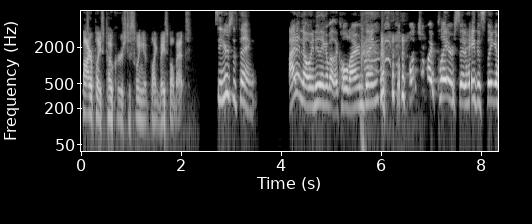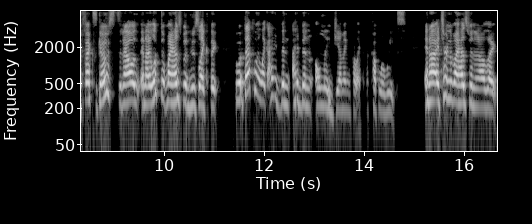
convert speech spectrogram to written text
fireplace pokers to swing it like baseball bats. See, here's the thing. I didn't know anything about the cold iron thing, but a bunch of my players said, "Hey, this thing affects ghosts," and I was, and I looked at my husband, who's like the who at that point, like I had been I had been only GMing for like a couple of weeks, and I turned to my husband and I was like,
